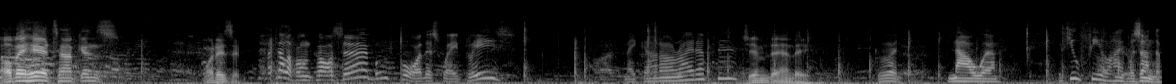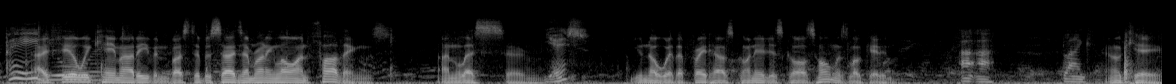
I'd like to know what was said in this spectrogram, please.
Over here, Tompkins. What is it? A telephone call, sir. Booth four, this way, please. Make out all right up there? Jim Dandy. Good. Now, uh, if you feel I was underpaid, I you, feel we uh, came out even, Buster. Besides, I'm running low on farthings. Unless uh, Yes? You know where the freight house Cornelius calls home is located. Uh-uh. Blank. Okay.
